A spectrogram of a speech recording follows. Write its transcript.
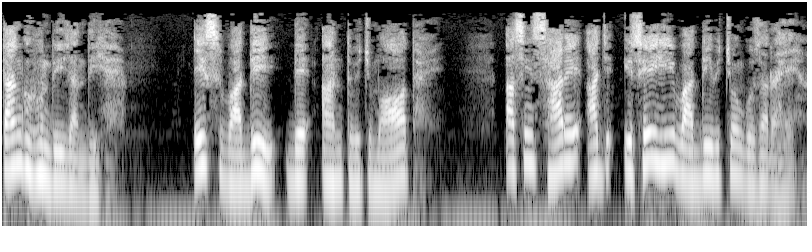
ਤੰਗ ਹੁੰਦੀ ਜਾਂਦੀ ਹੈ। ਇਸ ਵਾਦੀ ਦੇ ਅੰਤ ਵਿੱਚ ਮੌਤ ਹੈ। ਅਸੀਂ ਸਾਰੇ ਅੱਜ ਇਸੇ ਹੀ ਵਾਦੀ ਵਿੱਚੋਂ ਗੁਜ਼ਰ ਰਹੇ ਹਾਂ।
